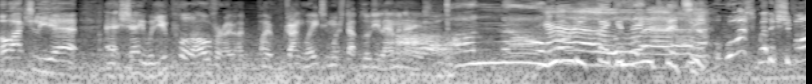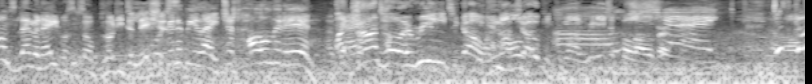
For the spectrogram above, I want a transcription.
oh, actually, uh, uh, Shay, will you pull over? I, I, I drank way too much of that bloody lemonade. Oh no, we're No, already fucking late, uh, Fitzy. What? Well, if Siobhan's lemonade wasn't so bloody delicious. We're gonna be late. Just hold it in. Okay? I can't hold. I really need to go. I'm not joking. Come on, we need to pull Oh, over. Shay. Just go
